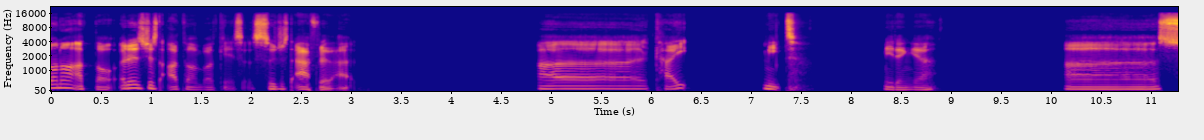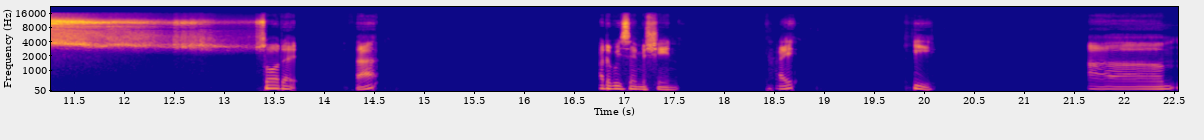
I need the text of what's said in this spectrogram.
sono ato. It is just ato in both cases. So just after that. Uh, kite meet meeting. Yeah. Uh, sore that. How do we say machine? Kite. Key. Um.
